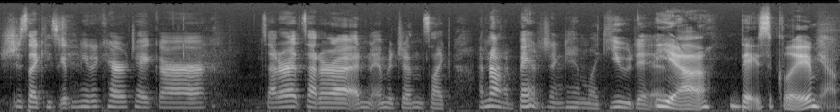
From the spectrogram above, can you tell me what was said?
She's like, he's gonna need a caretaker, et cetera, et cetera. And Imogen's like, I'm not abandoning him like you did. yeah, basically. Yeah.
